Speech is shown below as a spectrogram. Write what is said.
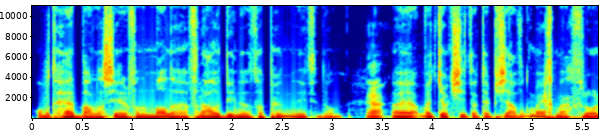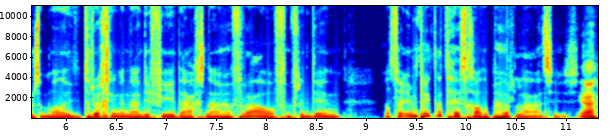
op het herbalanceren van de mannen. En vrouwen dienen dat op hun manier te doen. ja, wat je ook ziet, dat heb je zelf ook meegemaakt vroeger. is De mannen die teruggingen naar die vierdaagse naar hun vrouw of hun vriendin. Wat voor impact dat heeft gehad op hun relaties. ja.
